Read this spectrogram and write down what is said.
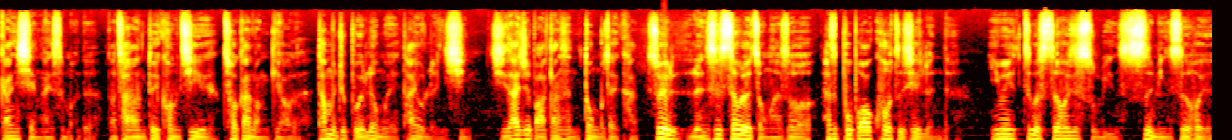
干癣还是什么的，然后常常对空气臭干软胶的，他们就不会认为他有人性。其实他就把它当成动物在看。所以，人是社会的总和的时候，他是不包括这些人的。因为这个社会是属于市民社会的，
